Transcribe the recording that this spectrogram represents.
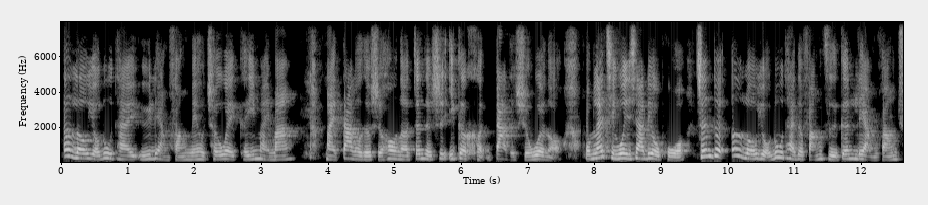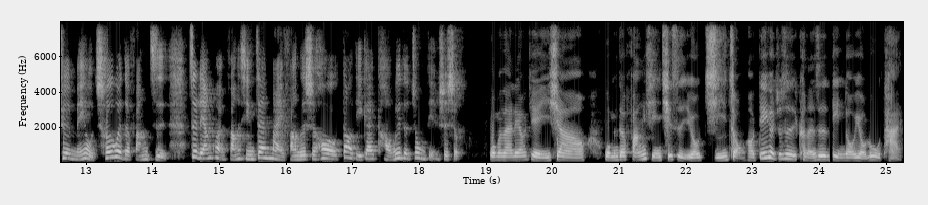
二楼有露台与两房没有车位，可以买吗？买大楼的时候呢，真的是一个很大的学问哦。我们来请问一下六婆，针对二楼有露台的房子跟两房却没有车位的房子，这两款房型在买房的时候，到底该考虑的重点是什么？我们来了解一下哦，我们的房型其实有几种哈。第一个就是可能是顶楼有露台，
